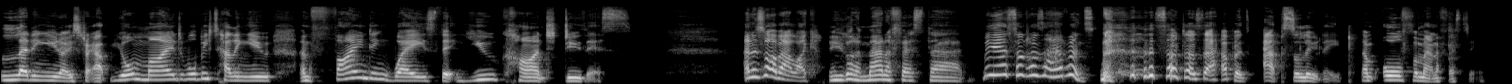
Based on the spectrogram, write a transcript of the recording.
letting you know straight up. Your mind will be telling you and finding ways that you can't do this. And it's not about like, you got to manifest that. But yeah, sometimes that happens. sometimes that happens. Absolutely. I'm all for manifesting.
